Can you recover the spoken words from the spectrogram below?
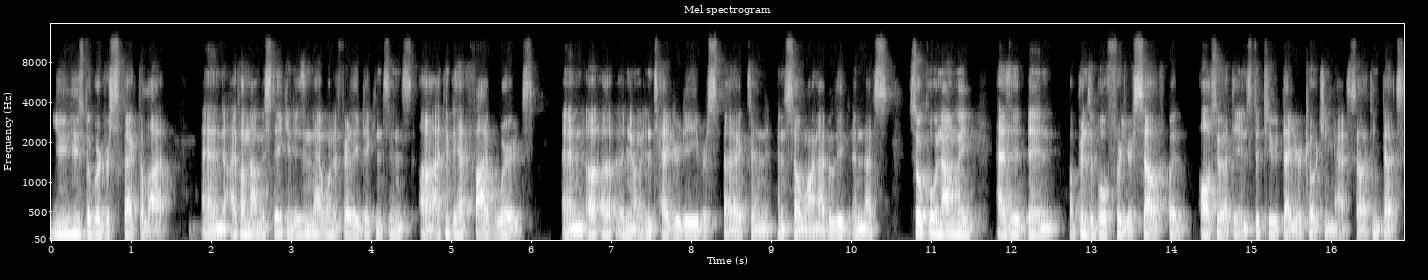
you use the word respect a lot. And if I'm not mistaken, isn't that one of Fairleigh Dickinson's? Uh, I think they have five words, and uh, uh, you know, integrity, respect, and and so on. I believe, and that's so cool. Not only has it been a principle for yourself, but also at the institute that you're coaching at. So I think that's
